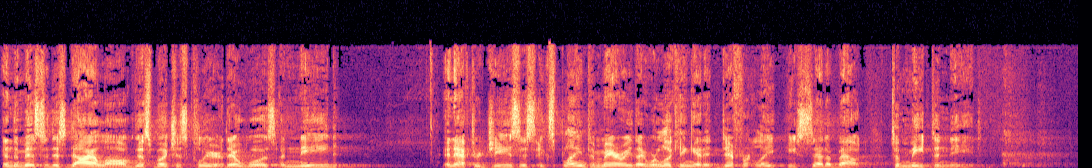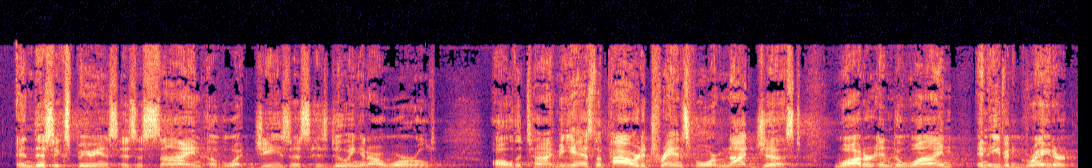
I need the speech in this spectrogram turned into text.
In the midst of this dialogue, this much is clear. There was a need and after Jesus explained to Mary they were looking at it differently, he set about to meet the need. And this experience is a sign of what Jesus is doing in our world all the time. He has the power to transform not just water into wine, an even greater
